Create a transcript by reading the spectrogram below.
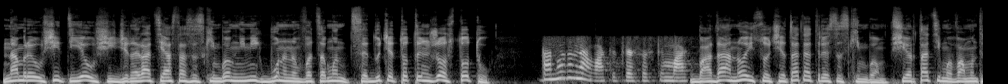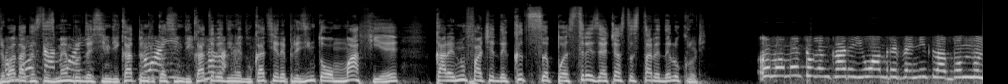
N-am reușit eu și generația asta să schimbăm nimic bun în învățământ. Se duce tot în jos, totul. Dar nu dumneavoastră trebuie să schimbați. Ba da, noi, societatea, trebuie să schimbăm. Și iertați-mă, v-am întrebat Bun, dacă dar sunteți nu membru de aici, sindicat, nu pentru că aici, sindicatele nu- din educație reprezintă o mafie care nu face decât să păstreze această stare de lucruri. În momentul în care eu am revenit la domnul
